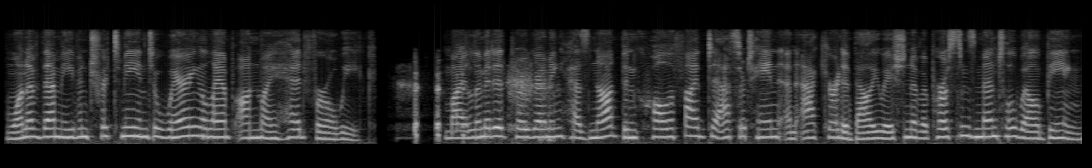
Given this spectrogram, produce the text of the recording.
one of them even tricked me into wearing a lamp on my head for a week. My limited programming has not been qualified to ascertain an accurate evaluation of a person's mental well-being,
